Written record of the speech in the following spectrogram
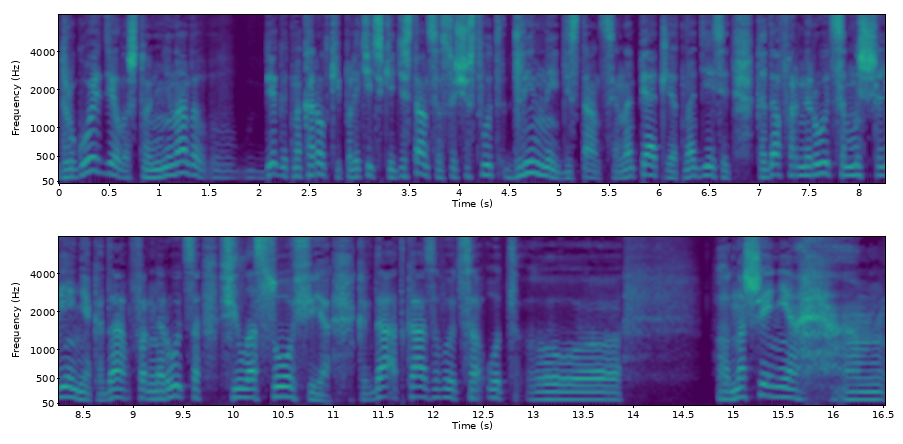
Другое дело, что не надо бегать на короткие политические дистанции. Существуют длинные дистанции на 5 лет, на 10, когда формируется мышление, когда формируется философия когда отказываются от э, ношения э,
